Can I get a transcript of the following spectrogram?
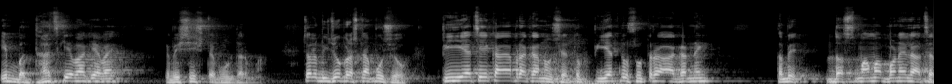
એ બધા જ કેવા કહેવાય? વિશિષ્ટ ગુણધર્મ. ચલો બીજો પ્રશ્ન પૂછ્યો. પીએચ એ કયા પ્રકારનું છે? તો પીએચનું સૂત્ર આગળ નહીં. તમે દસમામાં ભણેલા છે.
